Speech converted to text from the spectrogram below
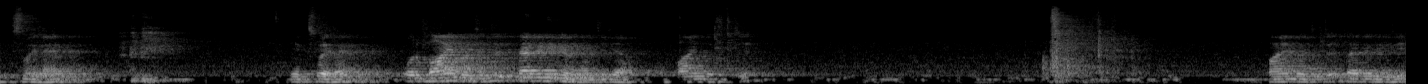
எக்ஸ்ஒய் லைன் எக்ஸ்ஒய் லைன் ஒரு பாயிண்ட் வச்சுட்டு தேர்ட்டி டிகிரி எடுக்கணும் சரியா பாயிண்ட் வச்சுட்டு பாயிண்ட் வச்சுட்டு தேர்ட்டி டிகிரி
